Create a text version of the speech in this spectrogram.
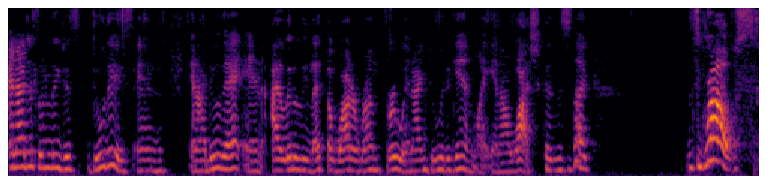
and i just literally just do this and and i do that and i literally let the water run through and i do it again like and i wash because it's like it's gross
